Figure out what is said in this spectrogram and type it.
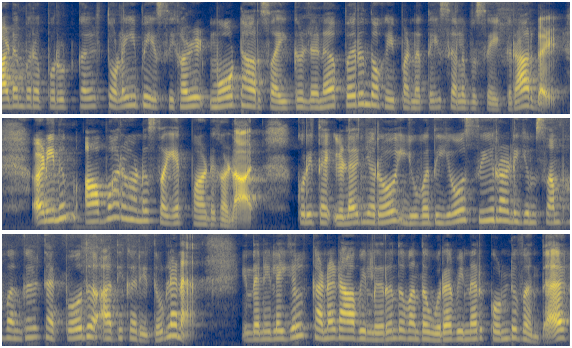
ஆடம்பர பொருட்கள் தொலைபேசிகள் மோட்டார் சைக்கிள் என பெருந்தொகை பணத்தை செலவு செய்கிறார்கள். எனினும் அவ்வாறான செயற்பாடுகளால் குறித்த இளைஞரோ யுவதியோ சீரழியும் சம்பவங்கள் தற்போது அதிகரித்துள்ளன. இந்த நிலையில் கனடாவில் இருந்து வந்த உறவினர் கொண்டு வந்த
